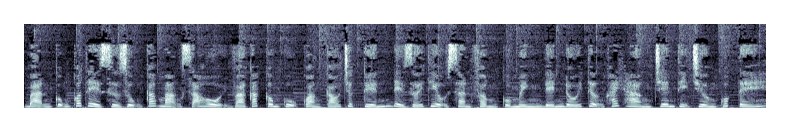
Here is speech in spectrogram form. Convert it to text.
Bạn cũng có thể sử dụng các mạng xã hội và các công cụ quảng cáo trực tuyến để giới thiệu sản phẩm của mình đến đối tượng khách hàng trên thị trường quốc tế.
